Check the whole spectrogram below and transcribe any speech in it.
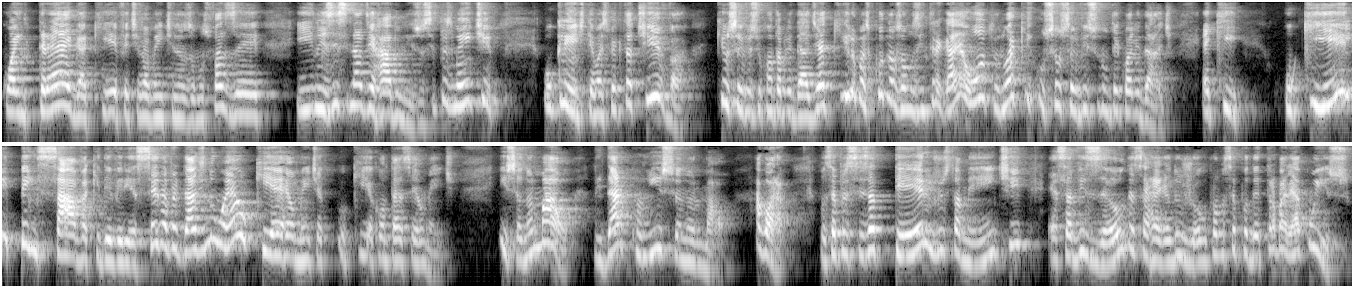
com a entrega que efetivamente nós vamos fazer. E não existe nada de errado nisso. Simplesmente o cliente tem uma expectativa que o serviço de contabilidade é aquilo, mas quando nós vamos entregar é outro. Não é que o seu serviço não tem qualidade, é que o que ele pensava que deveria ser, na verdade, não é o que é realmente o que acontece realmente. Isso é normal. Lidar com isso é normal. Agora, você precisa ter justamente essa visão dessa regra do jogo para você poder trabalhar com isso.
